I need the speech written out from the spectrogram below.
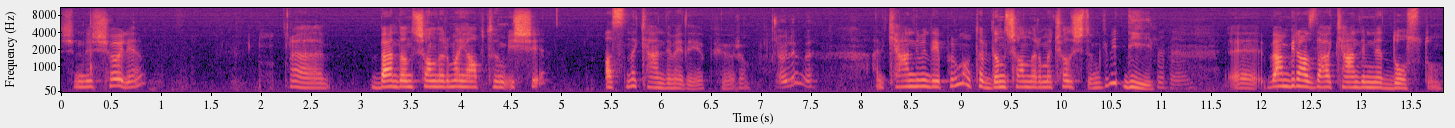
Şimdi şöyle, e, ben danışanlarıma yaptığım işi aslında kendime de yapıyorum. Öyle mi? Hani kendime de yapıyorum ama tabii danışanlarıma çalıştığım gibi değil. E, Ben biraz daha kendimle dostum,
